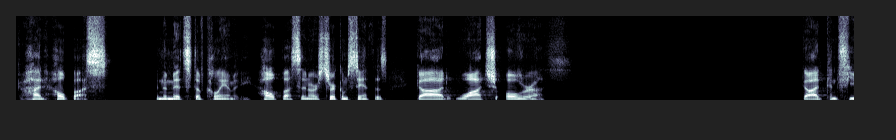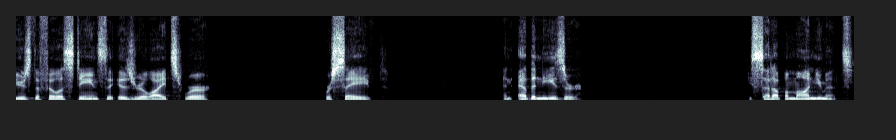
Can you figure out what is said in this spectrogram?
God, help us in the midst of calamity. Help us in our circumstances. God, watch over us. God confused the Philistines, the Israelites were, were saved. And Ebenezer, he set up a monument.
